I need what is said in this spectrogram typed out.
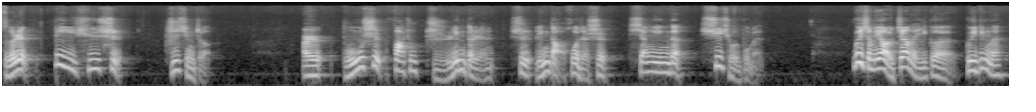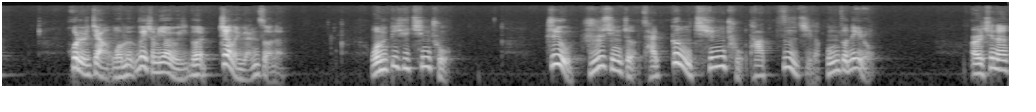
责任必须是执行者，而不是发出指令的人，是领导或者是相应的需求部门。为什么要有这样的一个规定呢？或者讲，我们为什么要有一个这样的原则呢？我们必须清楚，只有执行者才更清楚他自己的工作内容，而且呢，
